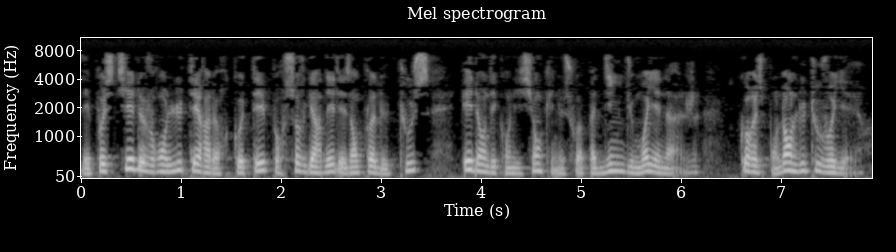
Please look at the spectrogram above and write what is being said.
Les postiers devront lutter à leur côté pour sauvegarder les emplois de tous et dans des conditions qui ne soient pas dignes du Moyen Âge. Correspondant lutte ouvrière.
